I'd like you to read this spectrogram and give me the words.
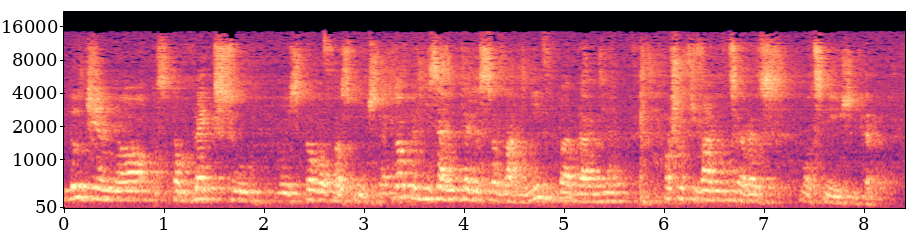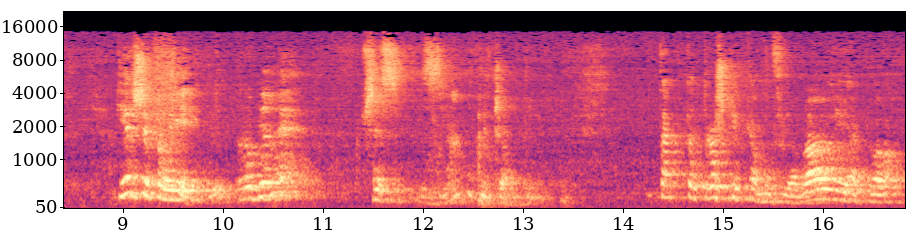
ludzie no, z kompleksu wojskowo-kosmicznego byli zainteresowani w badaniu, poszukiwaniu coraz mocniejszych rad. Pierwsze projekty robione przez znanych uczonych tak to troszkę kamuflowały jako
